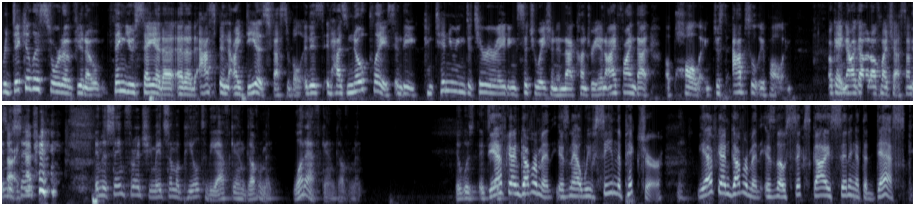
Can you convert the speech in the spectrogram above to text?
ridiculous sort of you know thing you say at a at an Aspen Ideas Festival. It is it has no place in the continuing deteriorating situation in that country, and I find that appalling, just absolutely appalling. Okay, and now I got it off my chest. I'm in sorry. The same, in the same thread, she made some appeal to the Afghan government. What Afghan government? It was the Afghan government is now. We've seen the picture. Yeah. The Afghan government is those six guys sitting at the desk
